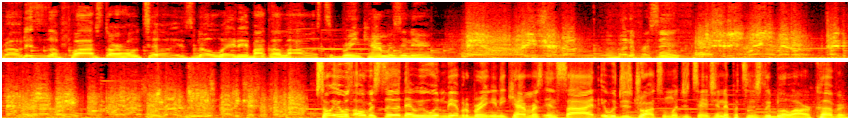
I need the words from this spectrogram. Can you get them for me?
Bro, this is a five-star hotel. It's no way they're about to allow us to bring cameras in there. Damn, are you tripping? 100%. So it was understood that we wouldn't be able to bring any cameras inside. It would just draw too much attention and potentially blow our cover.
